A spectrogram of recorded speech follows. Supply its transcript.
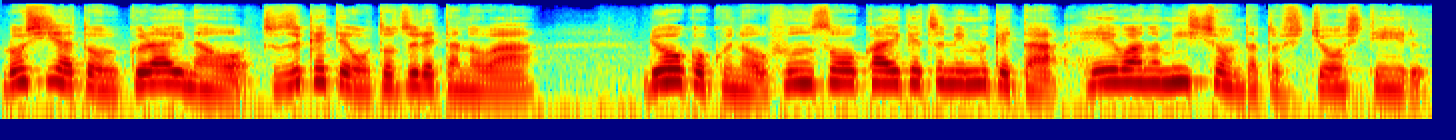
ロシアとウクライナを続けて訪れたのは、両国の紛争解決に向けた平和のミッションだと主張している。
